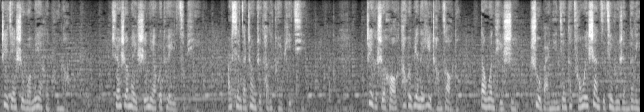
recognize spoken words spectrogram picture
这件事我们也很苦恼。玄蛇每十年会蜕一次皮，而现在正值它的蜕皮期。这个时候，他会变得异常躁动，但问题是，数百年间他从未擅自进入人的领域。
